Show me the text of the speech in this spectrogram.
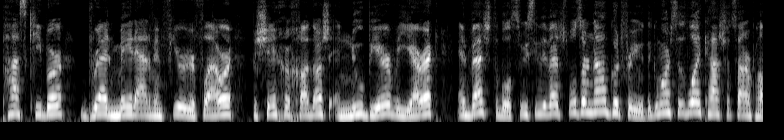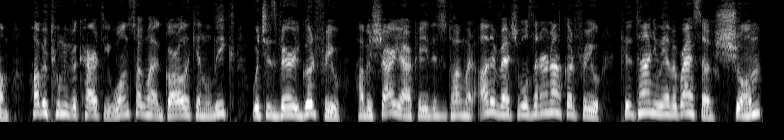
Pas kibar, bread made out of inferior flour. V'shecher chadash, and new beer. V'yarek, and vegetables. So we see the vegetables are not good for you. The Gemara says, like kasha palm. Habitumi v'karti. One's talking about garlic and leeks, which is very good for you. Habishar yakri. This is talking about other vegetables vegetables that are not good for you. Kidatanya, we have a brisa. Shum,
